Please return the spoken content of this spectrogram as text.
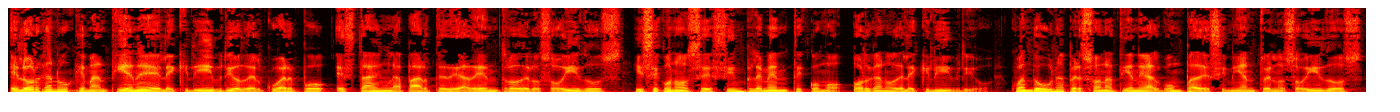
El órgano que mantiene el equilibrio del cuerpo está en la parte de adentro de los oídos y se conoce simplemente como órgano del equilibrio. Cuando una persona tiene algún padecimiento en los oídos,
